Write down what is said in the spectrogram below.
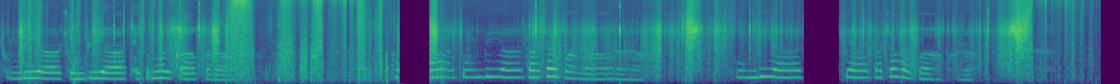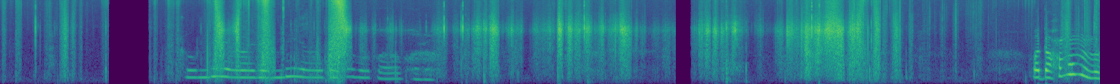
좀비야, 좀비야, 대금머리가. 아, 좀비야, 나 잡아봐라. 좀비야, 야, 나 잡아봐라. 좀비야, 좀비야, 나 잡아봐라. 아, 나 한 번만,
